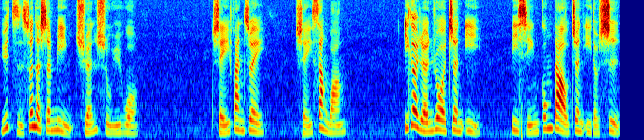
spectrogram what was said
与子孙的生命全属于我。谁犯罪，谁丧亡。一个人若正义，必行公道正义的事。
